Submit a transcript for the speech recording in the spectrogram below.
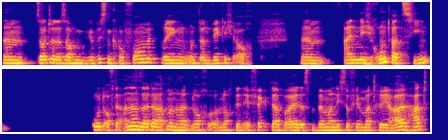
ähm, sollte das auch einen gewissen Komfort mitbringen und dann wirklich auch ähm, einen nicht runterziehen. Und auf der anderen Seite hat man halt noch, noch den Effekt dabei, dass wenn man nicht so viel Material hat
